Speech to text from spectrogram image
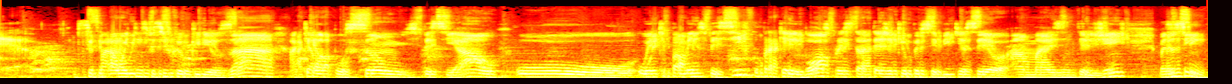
é separar o item específico que eu queria usar, aquela poção especial, o, o equipamento específico para aquele boss, para a estratégia que eu percebi que ia ser a mais inteligente. Mas assim,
